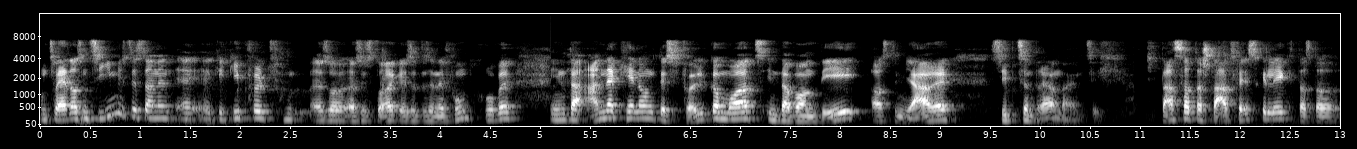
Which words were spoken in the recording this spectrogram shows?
Und 2007 ist es dann äh, gegipfelt, also als Historiker ist das eine Fundgrube, in der Anerkennung des Völkermords in der Vendée aus dem Jahre 1793. Das hat der Staat festgelegt, dass, der,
